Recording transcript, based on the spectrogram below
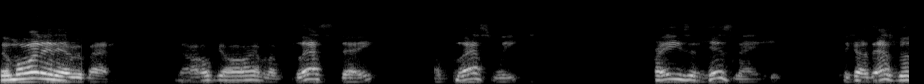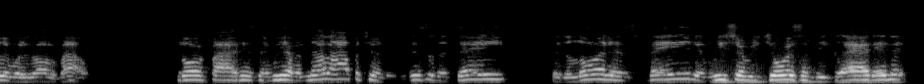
Good morning, everybody. I hope y'all having a blessed day, a blessed week, praising his name, because that's really what it's all about. Glorifying his name. We have another opportunity. This is the day that the Lord has made, and we shall rejoice and be glad in it.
